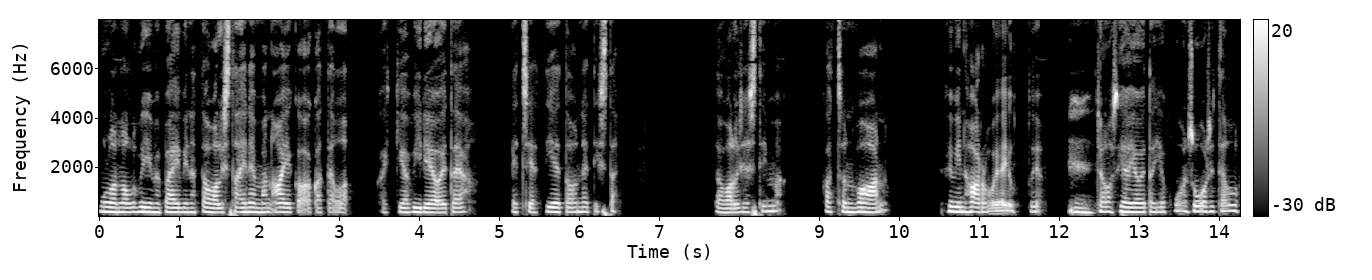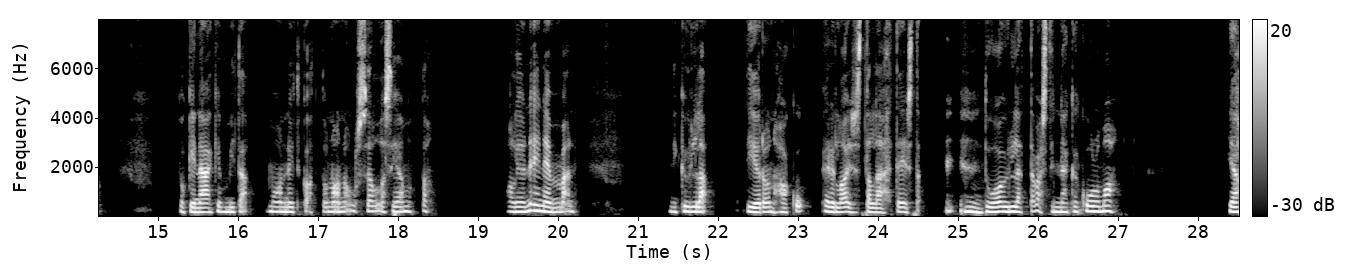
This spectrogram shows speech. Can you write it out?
mulla on ollut viime päivinä tavallista enemmän aikaa katella kaikkia videoita ja etsiä tietoa netistä. Tavallisesti mä katson vaan hyvin harvoja juttuja, sellaisia, joita joku on suositellut. Toki nämäkin, mitä mä oon nyt katsonut, on ollut sellaisia, mutta paljon enemmän. Niin kyllä tiedonhaku erilaisista lähteistä tuo yllättävästi näkökulmaa ja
